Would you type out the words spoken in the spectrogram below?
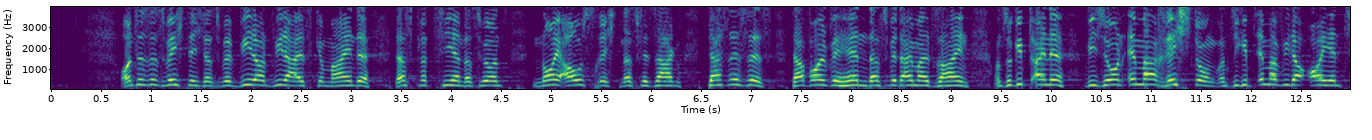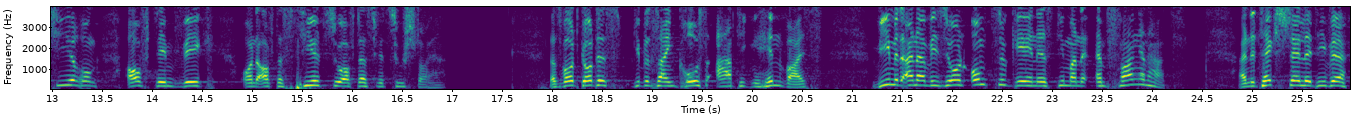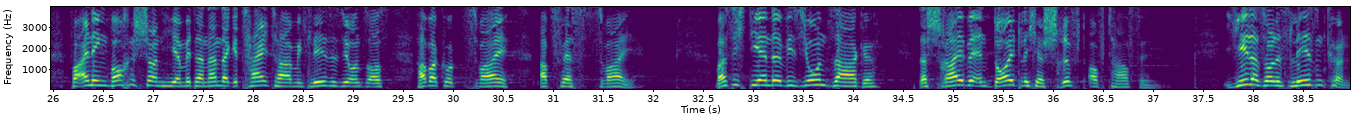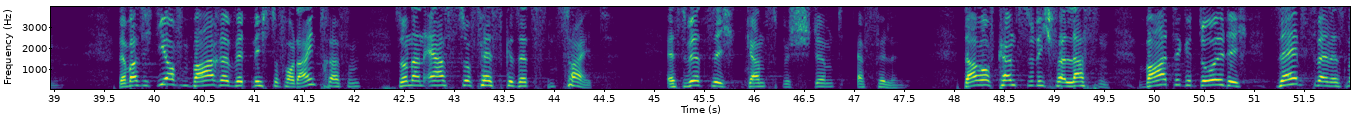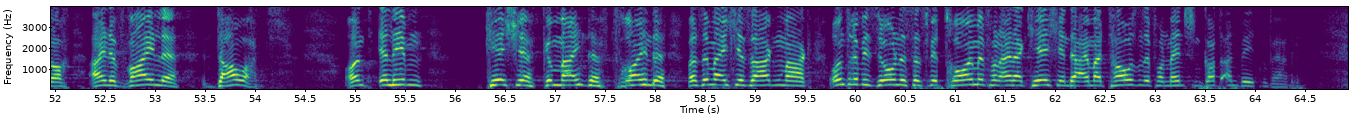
Uns ist es wichtig, dass wir wieder und wieder als Gemeinde das platzieren, dass wir uns neu ausrichten, dass wir sagen, das ist es, da wollen wir hin, das wird einmal sein. Und so gibt eine Vision immer Richtung und sie gibt immer wieder Orientierung auf dem Weg und auf das Ziel zu, auf das wir zusteuern. Das Wort Gottes gibt uns einen großartigen Hinweis, wie mit einer Vision umzugehen ist, die man empfangen hat. Eine Textstelle, die wir vor einigen Wochen schon hier miteinander geteilt haben. Ich lese sie uns aus Habakkuk 2 ab Vers 2. Was ich dir in der Vision sage, das schreibe in deutlicher Schrift auf Tafeln. Jeder soll es lesen können. Denn was ich dir offenbare, wird nicht sofort eintreffen, sondern erst zur festgesetzten Zeit. Es wird sich ganz bestimmt erfüllen. Darauf kannst du dich verlassen. Warte geduldig, selbst wenn es noch eine Weile dauert. Und ihr Lieben, Kirche, Gemeinde, Freunde, was immer ich hier sagen mag, unsere Vision ist, dass wir träumen von einer Kirche, in der einmal Tausende von Menschen Gott anbeten werden.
